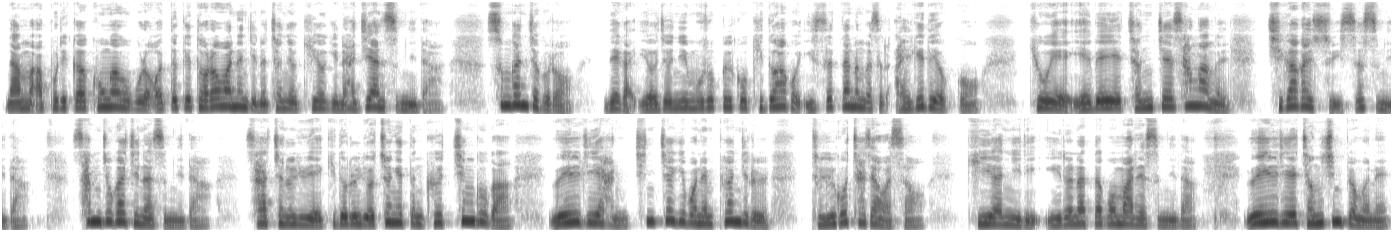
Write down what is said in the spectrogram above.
남아프리카 공화국으로 어떻게 돌아왔는지는 전혀 기억이 나지 않습니다. 순간적으로 내가 여전히 무릎 꿇고 기도하고 있었다는 것을 알게 되었고 교회 예배의 전체 상황을 지각할 수 있었습니다. 3주가 지났습니다. 사촌을 위해 기도를 요청했던 그 친구가 웨일즈의 한 친척이 보낸 편지를 들고 찾아와서 기이한 일이 일어났다고 말했습니다. 웨일즈의 정신병원에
